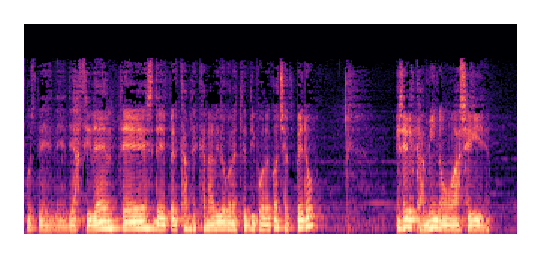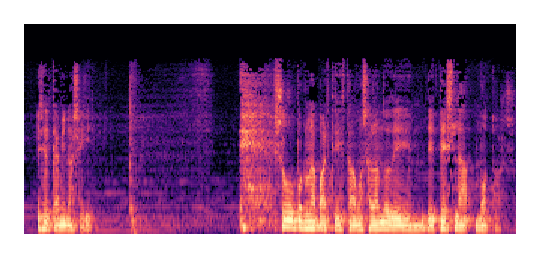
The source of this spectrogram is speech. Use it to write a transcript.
pues de, accidentes, de percances que han habido con este tipo de coches, pero es el camino a seguir. Es el camino a seguir. Eso por una parte estábamos hablando de, de Tesla Motors.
